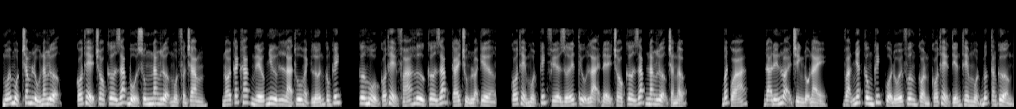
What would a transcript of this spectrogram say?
Mỗi một trăm lù năng lượng có thể cho cơ giáp bổ sung năng lượng 1%, nói cách khác nếu như là thu hoạch lớn công kích, cơ hồ có thể phá hư cơ giáp cái chủng loại kia, có thể một kích phía dưới tụ lại để cho cơ giáp năng lượng tràn ngập. Bất quá, đã đến loại trình độ này, vạn nhất công kích của đối phương còn có thể tiến thêm một bước tăng cường,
